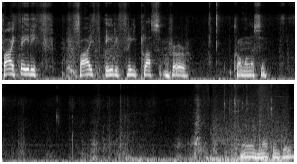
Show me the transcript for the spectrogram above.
580, 583 plus her. Come on, let's see. Nothing really.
